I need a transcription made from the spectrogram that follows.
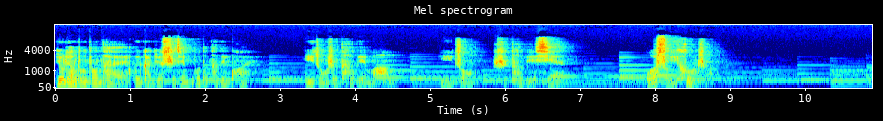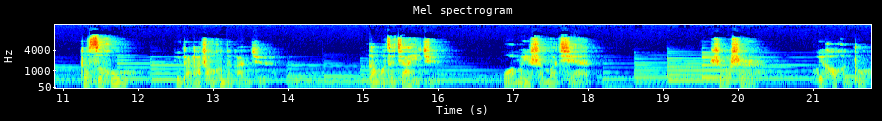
有两种状态会感觉时间过得特别快。一种是特别忙，一种是特别闲，我属于后者。这似乎有点拉仇恨的感觉，但我再加一句，我没什么钱，是不是会好很多？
